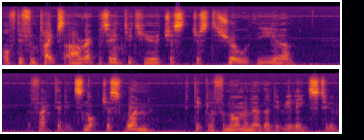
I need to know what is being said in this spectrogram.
of different types are represented here just just to show the uh, the fact that it's not just one particular phenomena that it relates to.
